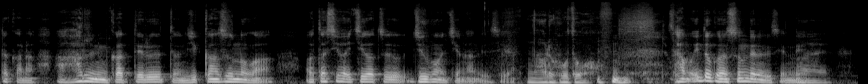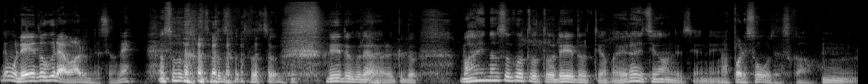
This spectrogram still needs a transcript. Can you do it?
だからあ春に向かってるっていうのを実感するのが私は1月15日なんですよ。なるほど、寒いところに住んでるんですよね、はい、でも0度ぐらいはあるんですよね。あそうだそうそうそうそう0度ぐらいはあるけど、マイナス5度と0度ってやっぱえらい違うんですよね。やっぱりそうですか,、うん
